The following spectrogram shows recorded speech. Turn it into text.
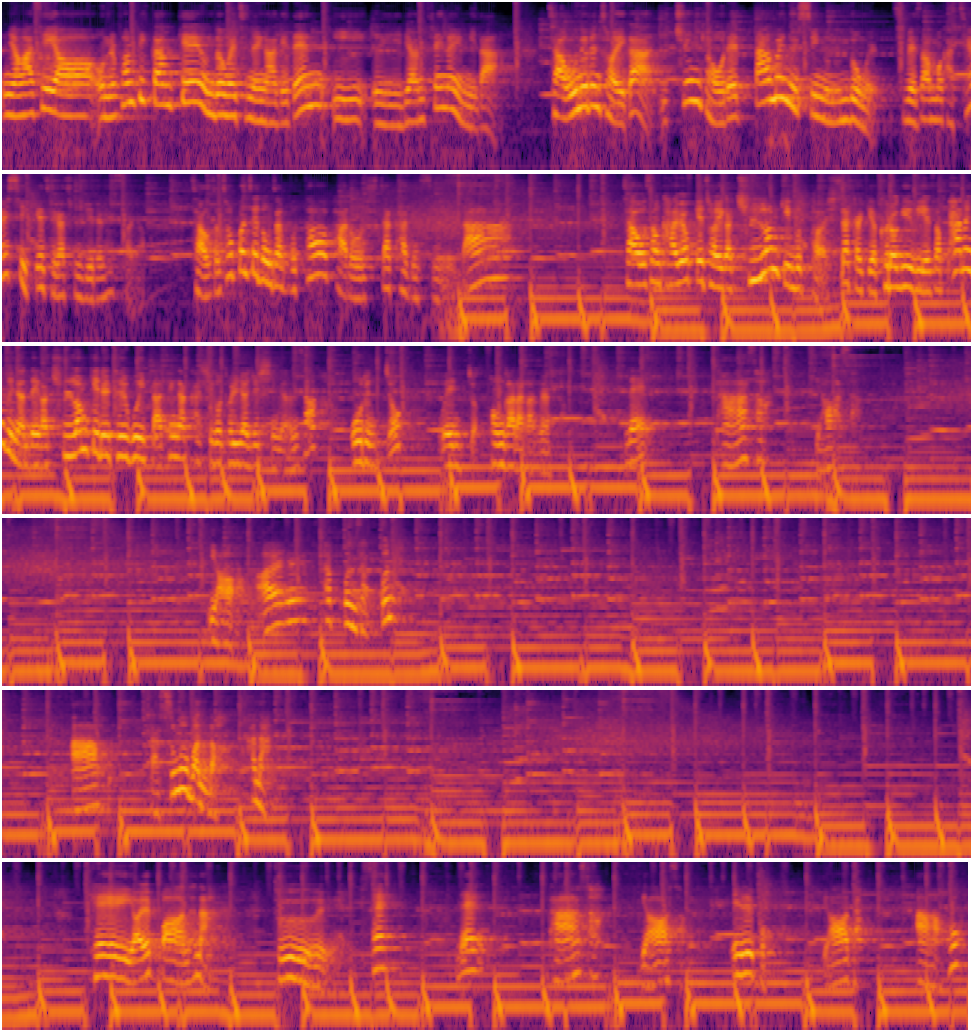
안녕하세요. 오늘 펌픽과 함께 운동을 진행하게 된 이의련 트레이너입니다. 자, 오늘은 저희가 이 추운 겨울에 땀을 낼 수 있는 운동을 집에서 한번 같이 할 수 있게 제가 준비를 했어요. 자, 우선 첫 번째 동작부터 바로 시작하겠습니다. 자, 우선 가볍게 저희가 줄넘기부터 시작할게요. 그러기 위해서 팔은 그냥 내가 줄넘기를 들고 있다 생각하시고 돌려주시면서 오른쪽, 왼쪽 번갈아 가면서 넷, 다섯, 여섯, 열, 사뿐사뿐 아홉, 자, 스무 번 더. 하나, 오케이, 열 번. 하나, 둘, 셋, 넷, 다섯, 여섯, 일곱, 여덟, 아홉.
